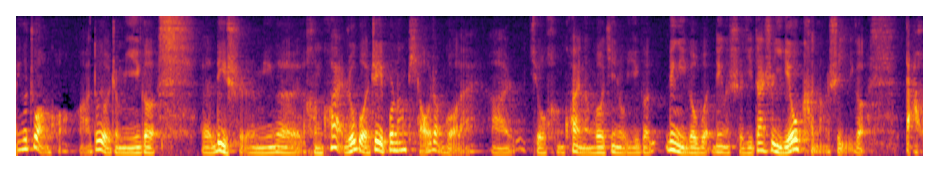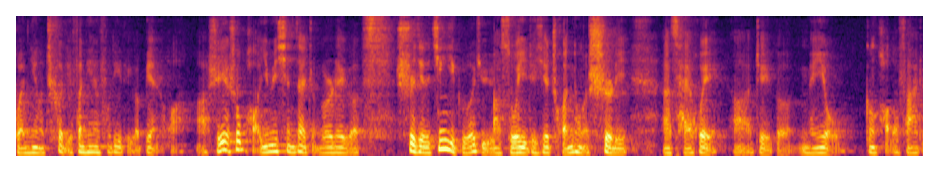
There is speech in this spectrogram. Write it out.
一个状况啊，都有这么一个呃历史这么一个很快，如果这一波能调整过来啊，就很快能够进入一个另一个稳定的时期，但是也有可能是一个大环境彻底翻天覆地的一个变化啊，谁也说不好，因为现在整个这个世界的经济格局啊，所以这些传统的势力啊才会啊这个没有更好的发展。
